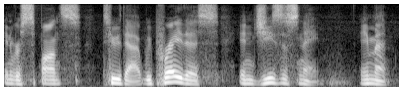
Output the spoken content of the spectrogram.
in response to that. We pray this in Jesus' name. Amen.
